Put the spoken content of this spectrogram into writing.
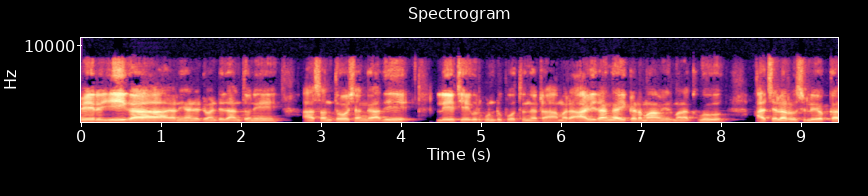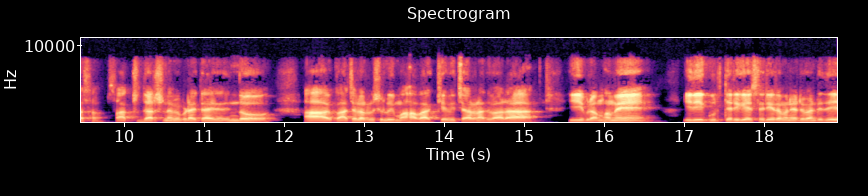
పేరు ఈగా అని అనేటువంటి దాంతో ఆ సంతోషంగా అది లేచి ఎగురుకుంటూ పోతుందట. మరి ఆ విధంగా ఇక్కడ మా మనకు అచల ఋషుల యొక్క సాక్షి దర్శనం ఎప్పుడైతే అయిందో ఆ యొక్క అచల ఋషులు మహావాక్య విచారణ ద్వారా ఈ బ్రహ్మమే ఇది గుర్తెరిగే శరీరం అనేటువంటిది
